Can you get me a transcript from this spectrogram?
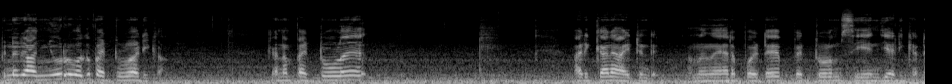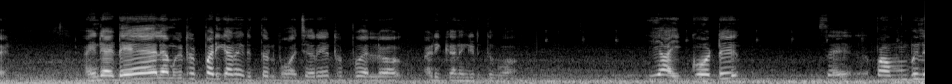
പിന്നെ ഒരു അഞ്ഞൂറ് രൂപക്ക് പെട്രോൾ അടിക്കാം. കാരണം പെട്രോൾ അടിക്കാനായിട്ടുണ്ട്. നമ്മൾ നേരെ പോയിട്ട് പെട്രോളും സി എൻ ജി അടിക്കട്ടെ. അതിന്റെ ഇടയിൽ നമുക്ക് ട്രിപ്പ് അടിക്കാൻ എടുത്തോണ്ട്. പോവാം. ചെറിയ ട്രിപ്പ് വല്ലതും അടിക്കാണെങ്കിൽ എടുത്ത് പോവാം. ഈ ഹൈക്കോട്ട് പമ്പിൽ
